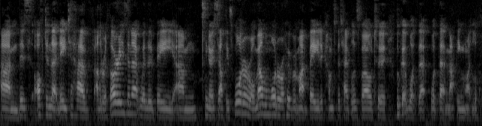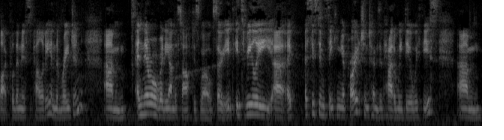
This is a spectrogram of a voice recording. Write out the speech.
Um, there's often that need to have other authorities in it, whether it be um, you know Southeast Water or Melbourne Water or whoever it might be, to come to the table as well to look at what that what that mapping might look like for the municipality and the region. Um, and they're already understaffed as well, so it, it's really uh, a, a systems thinking approach in terms of how do we deal with this. Um,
